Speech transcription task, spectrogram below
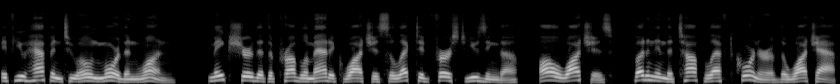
If you happen to own more than one, make sure that the problematic watch is selected first using the All Watches button in the top left corner of the Watch app.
